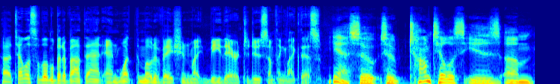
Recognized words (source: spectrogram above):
Uh, tell us a little bit about that and what what the motivation might be there to do something like this. Yeah, so so Thom Tillis is um,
